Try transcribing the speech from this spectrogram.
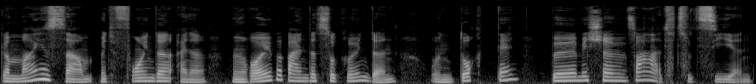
gemeinsam mit Freunden eine Räuberbande zu gründen und durch den böhmischen Wald zu ziehen,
